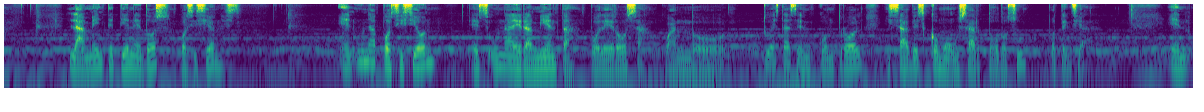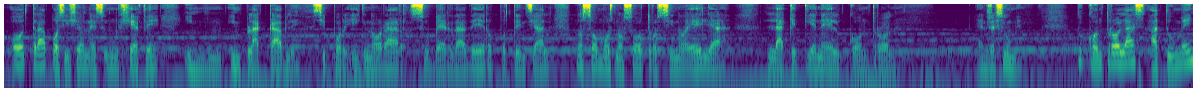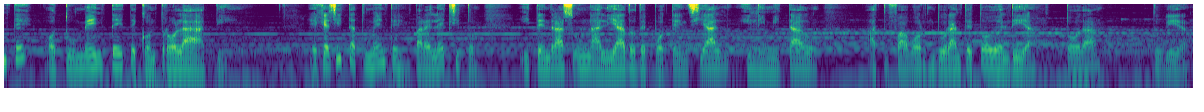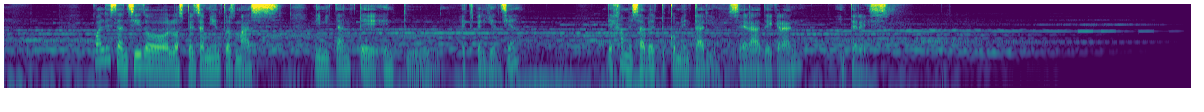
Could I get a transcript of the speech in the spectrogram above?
la mente tiene dos posiciones. En una posición es una herramienta poderosa cuando tú estás en control y sabes cómo usar todo su potencial. En otra posición es un jefe implacable si por ignorar su verdadero potencial no somos nosotros, sino ella la que tiene el control. En resumen, tú controlas a tu mente o tu mente te controla a ti. Ejercita tu mente para el éxito y tendrás un aliado de potencial ilimitado a tu favor durante todo el día, toda tu vida. ¿Cuáles han sido los pensamientos más limitantes en tu experiencia? Déjame saber tu comentario, será de gran interés.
